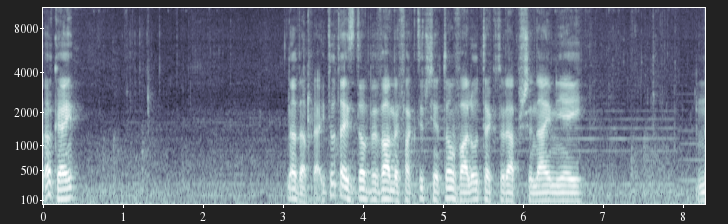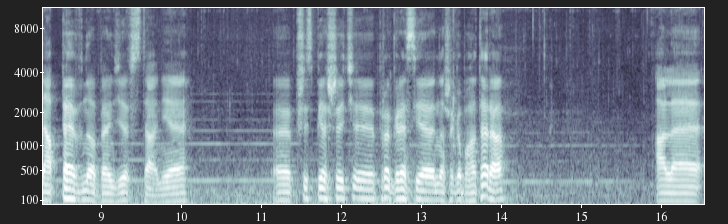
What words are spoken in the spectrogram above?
Okej. Okay. No dobra, i tutaj zdobywamy faktycznie tą walutę, która przynajmniej na pewno będzie w stanie przyspieszyć e, progresję naszego bohatera. Ale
